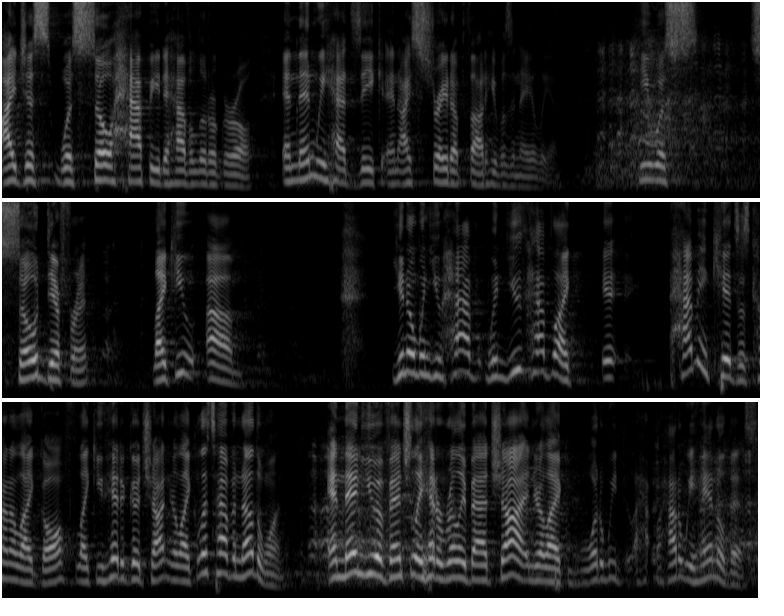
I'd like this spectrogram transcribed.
I just was so happy to have a little girl. And then we had Zeke, and I straight up thought he was an alien. He was so different. Like you, um, you know, when you have when you have like it, having kids is kind of like golf. Like you hit a good shot and you're like, let's have another one, and then you eventually hit a really bad shot and you're like, what do we? How, how do we handle this?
